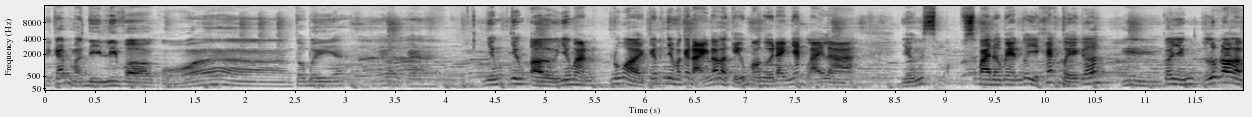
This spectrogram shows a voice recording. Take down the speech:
cái cách mà deliver của uh, Toby á thấy ok nhưng nhưng ừ nhưng mà đúng rồi cái nhưng mà cái đoạn đó là kiểu mọi người đang nhắc lại là những Sp- Spider-Man có gì khác biệt á ừ. có những lúc đó là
